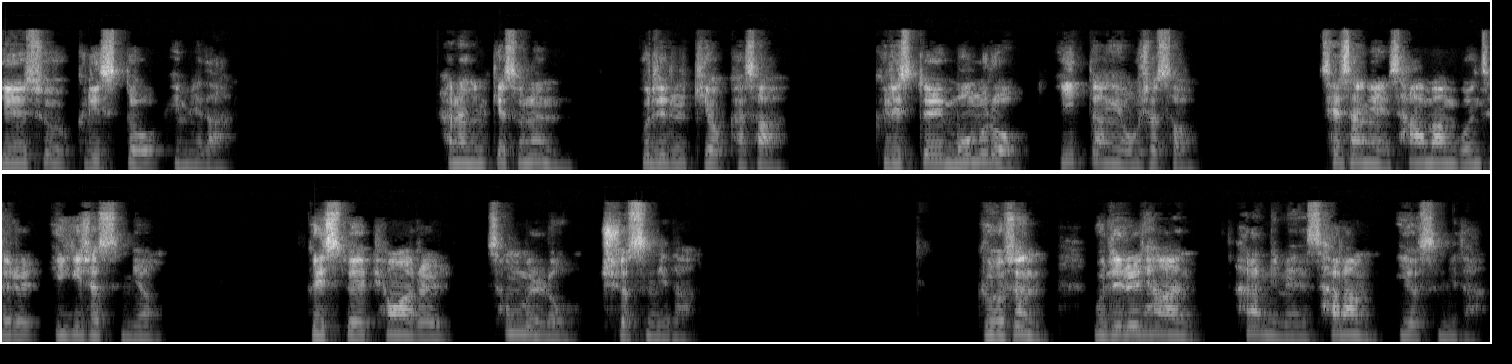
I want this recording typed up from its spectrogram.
예수 그리스도입니다. 하나님께서는 우리를 기억하사 그리스도의 몸으로 이 땅에 오셔서 세상의 사망 권세를 이기셨으며 그리스도의 평화를 선물로 주셨습니다. 그것은 우리를 향한 하나님의 사랑이었습니다.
